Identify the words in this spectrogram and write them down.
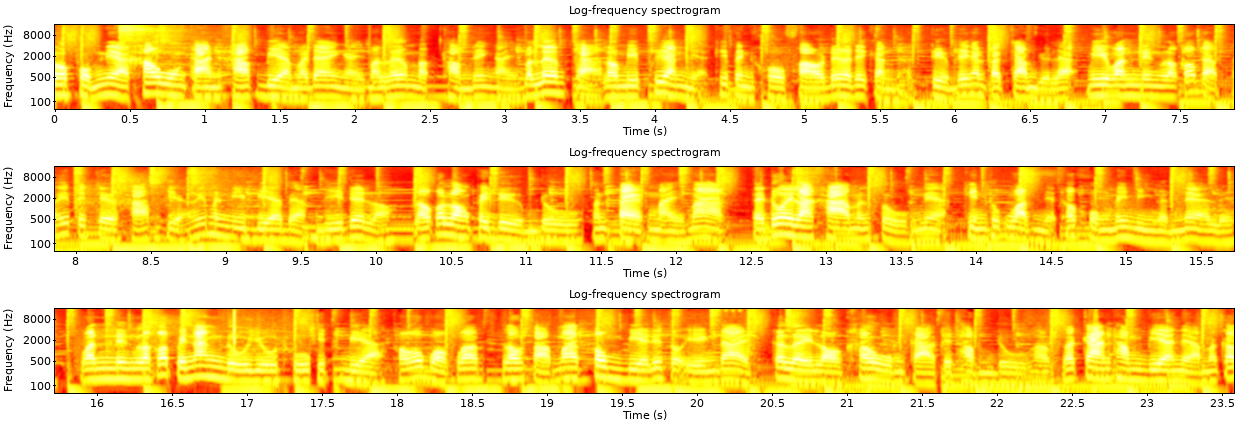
ตัวผมเนี่ยเข้าวงการคราฟเบียร์มาได้ไง มาเริ่มแบบทำได้ไงมันเริ่มจากเรามีเพื่อนเนี่ยที่เป็นโคฟ o ลเดอร์ด้วยกันดื่มด้วยกันประจำอยู่แล้ว มีวันหนึ่งเราก็แบบเฮ้ยไปเจอคราฟเบียร์เฮ้ยมันมีเบียร์แบบนี้ด้วยเหรอ เราก็ลองไปดื่มดูมันแปลกใหม่มาก แต่ด้วยราคามันสูงเนี่ยกินทุกวันเนี่ยก็คงไม่มีเงินแน่เลย วันหนึ่งเราก็ไปนั่งดู YouTube คิดเบียร์เขาก็บอกว่าเราสามารถต้มเบียร์ด้วยตัวเองได้ ก็เลยลองเข้าวงการไปทำดูครับและการทำเบียร์เนี่ยมันก็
